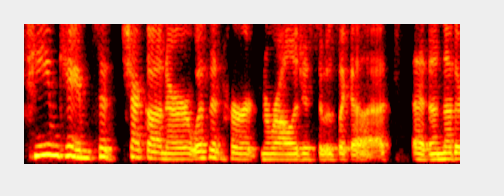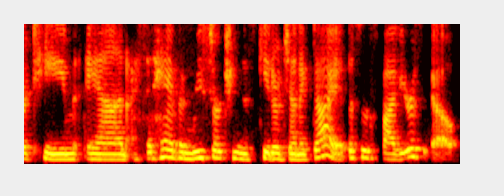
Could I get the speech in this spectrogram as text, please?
team came to check on her. It wasn't her neurologist, it was like a another team. And I said, Hey, I've been researching this ketogenic diet. This was five years ago.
